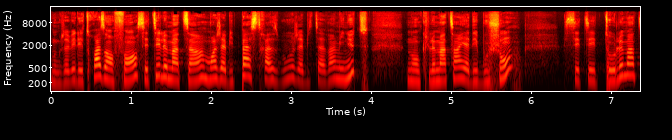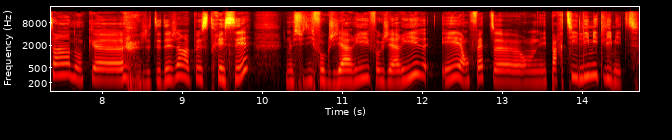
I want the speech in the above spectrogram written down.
Donc j'avais les trois enfants, c'était le matin. Moi, j'habite pas à Strasbourg, j'habite à 20 minutes. Donc le matin, il y a des bouchons. C'était tôt le matin, donc euh, j'étais déjà un peu stressée. Je me suis dit, il faut que j'y arrive, il faut que j'y arrive. Et en fait, euh, on est parti limite, limite.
